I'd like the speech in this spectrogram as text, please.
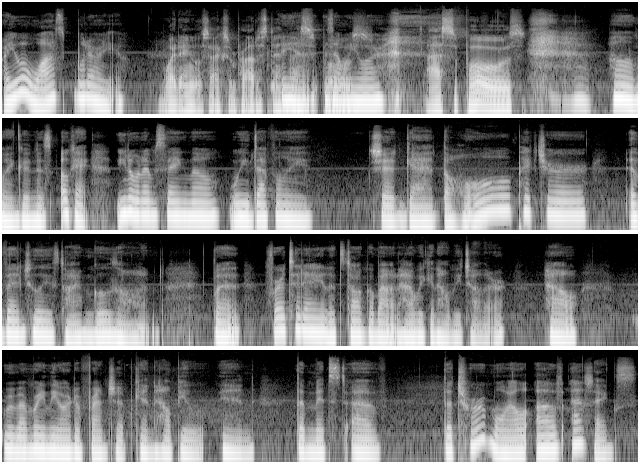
are you a wasp? What are you? White Anglo-Saxon Protestant. yeah, is that what you are? I suppose. Oh my goodness. Okay. You know what I'm saying though? We definitely should get the whole picture eventually as time goes on. But for today, let's talk about how we can help each other. How remembering the art of friendship can help you in the midst of the turmoil of ethics,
